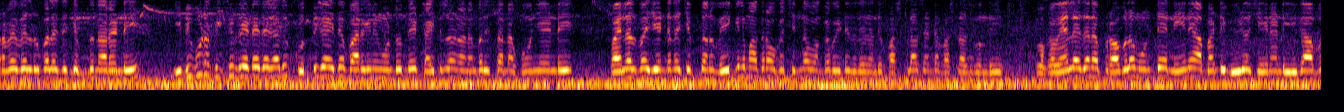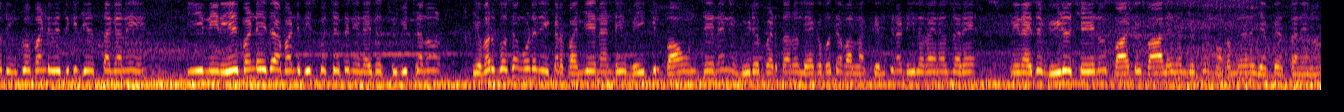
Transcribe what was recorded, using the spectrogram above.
అరవై వేల రూపాయలు అయితే చెప్తున్నారండి. ఇది కూడా ఫిక్స్డ్ రేట్ అయితే కాదు కొద్దిగా అయితే బార్గెనింగ్ ఉంటుంది. టైటిల్లో నా నెంబర్ ఇస్తాను నాకు ఫోన్ చేయండి. ఫైనల్ ప్రైజ్ ఏంటనే చెప్తాను. వెహికల్ మాత్రం ఒక చిన్న వంక పెట్టేది లేదండి. ఫస్ట్ క్లాస్ అంటే ఫస్ట్ క్లాస్ ఉంది ఒకవేళ ఏదైనా ప్రాబ్లం ఉంటే నేనే ఆ బండి వీడియో చేయనండి. ఇది కాకపోతే ఇంకో బండి వెతికి చేస్తా కానీ ఈ నేను ఏ బండి అయితే ఆ బండి తీసుకొచ్చి అయితే నేనైతే చూపించాను. ఎవరి కోసం కూడా నేను ఇక్కడ పనిచేయనండి వెహికల్ బాగుంటేనే నేను వీడియో పెడతాను. లేకపోతే వాళ్ళు నాకు తెలిసిన డీలర్ అయినా సరే నేనైతే వీడియో చేయను. బాటి బాగాలేదని చెప్పి ముఖం మీద చెప్పేస్తాను నేను.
